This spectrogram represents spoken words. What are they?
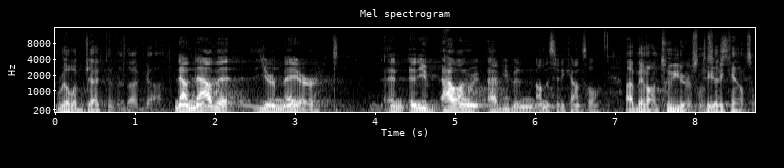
real objective that I've got. Now, now that you're mayor, and, and you, how long have you been on the city council? I've been on two years on Two City years. Council.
